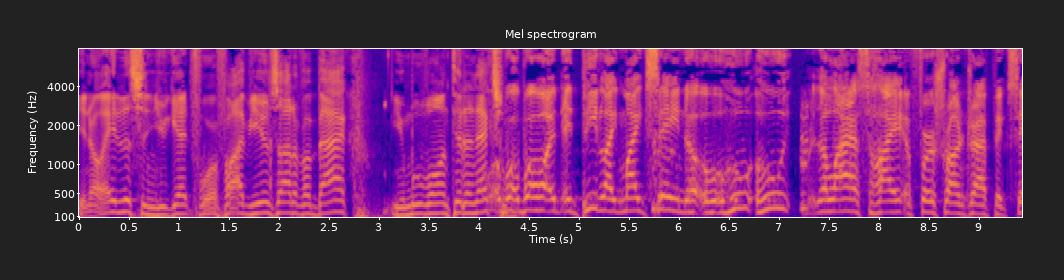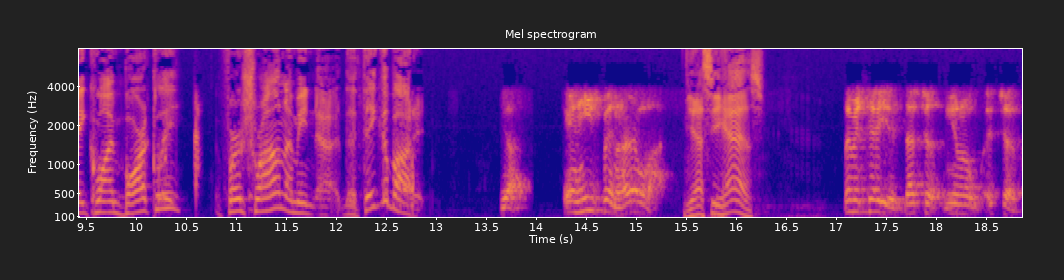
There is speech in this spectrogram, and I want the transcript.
you know, hey, listen, you get four or five years out of a back, you move on to the next Well, one. well and and Pete, like Mike saying, who, who, who the last high first round draft pick? Saquon Barkley, first round. I mean, uh, think about it. Yeah, and he's been hurt a lot. Yes, he has. Let me tell you, that's a you know, it's a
